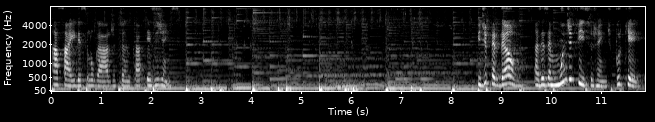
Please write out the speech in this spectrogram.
a sair desse lugar de tanta exigência. Pedir perdão às vezes é muito difícil, gente. Por quê?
